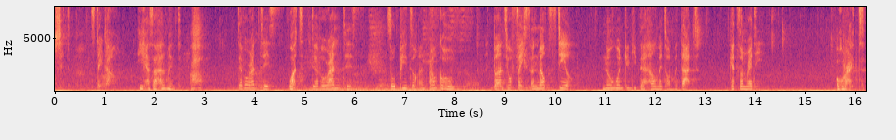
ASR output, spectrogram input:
Shit. Stay down. He has a helmet. Ah, oh, Devorantis. What? Devorantis. Sold pizza and alcohol. It burns your face and melts steel. No one can keep their helmet on with that. Get some ready. All right.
